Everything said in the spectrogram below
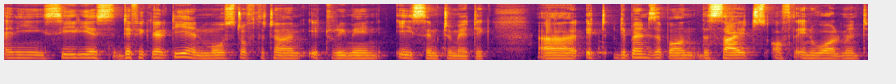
any serious difficulty and most of the time it remain asymptomatic. Uh, it depends upon the sites of the involvement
